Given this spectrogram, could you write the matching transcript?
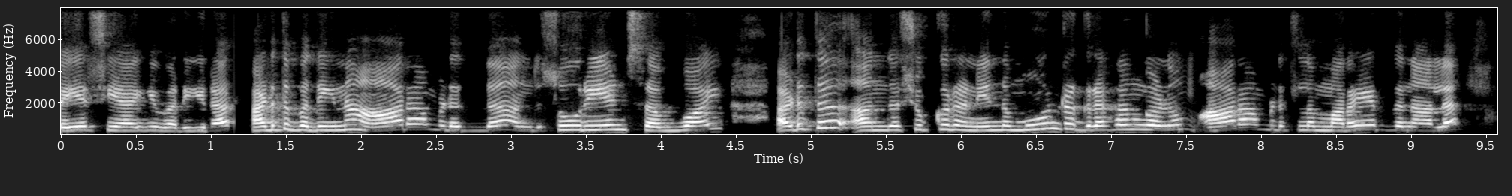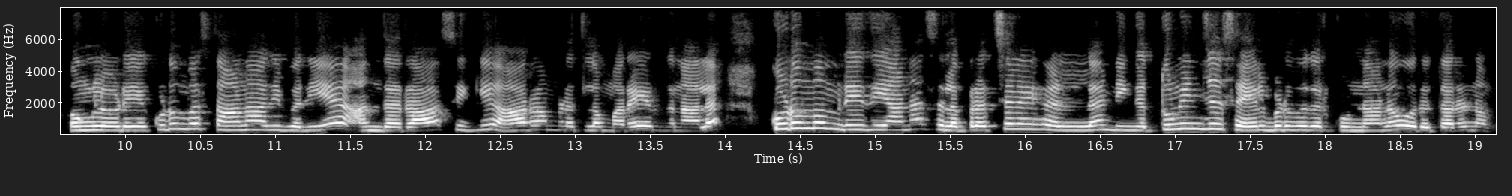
பெயர்ச்சியாகி வருகிறார். அடுத்து பாத்தீங்கன்னா ஆறாம் இடத்துல அந்த சூரியன் செவ்வாய் அடுத்து அந்த சுக்கிரன். இந்த மூன்று கிரகங்களும் ஆறாம் இடத்துல மறையறதுனால உங்களுடைய குடும்ப ஸ்தானாதிபதியே அந்த ராசிக்கு ஆறாம் இடத்துல மறையறதுனால குடும்பம் ரீதியான சில பிரச்சனைகள்ல நீங்க துணிஞ்சு செயல்படுவதற்கு உண்டான ஒரு தருணம்.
